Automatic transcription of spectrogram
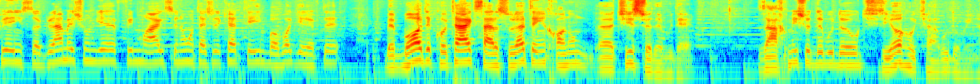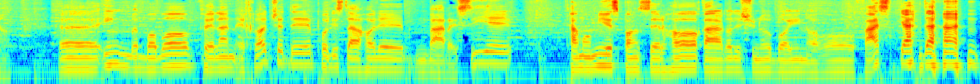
توی اینستاگرامشون یه فیلم و عکس منتشر کرد که این بابا گرفته به باد کتک سر صورت این خانم چیز شده بوده. زخمی شده بوده و سیاه و کبود و اینا. این بابا فعلا اخراج شده. پلیس در حال بررسیه. تمامی اسپانسرها قراردادشون رو با این آقا فسخ کردن.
